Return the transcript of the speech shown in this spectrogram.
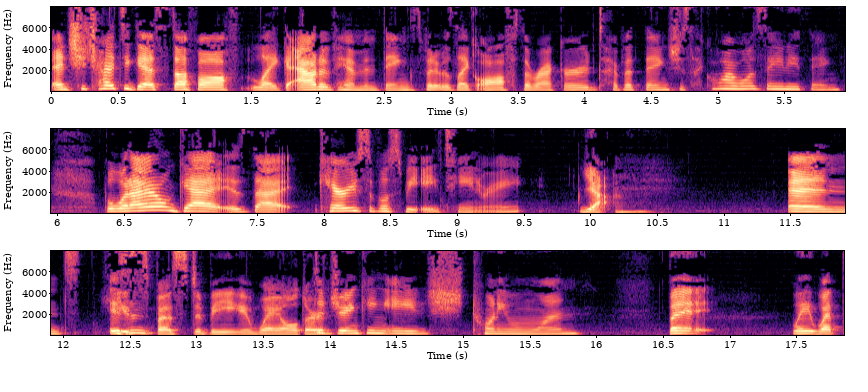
and she tried to get stuff off, like out of him and things, but it was like off the record type of thing. She's like, "Oh, I won't say anything." But what I don't get is that Carrie's supposed to be eighteen, right? yeah. And He's isn't supposed to be way older. the drinking age twenty one? but wait, what?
